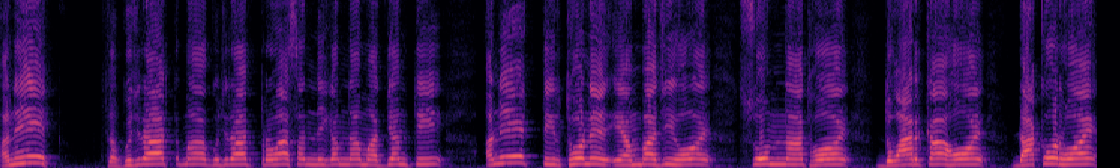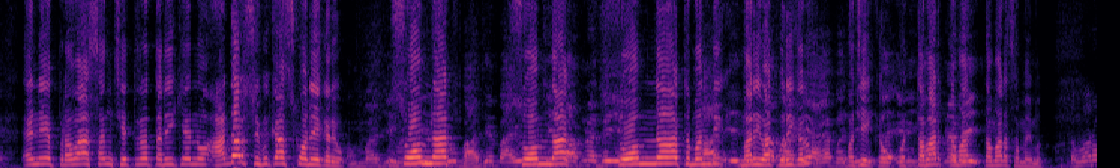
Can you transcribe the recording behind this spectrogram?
અનેક ગુજરાતમાં ગુજરાત પ્રવાસન નિગમના માધ્યમથી અનેક તીર્થોને એ અંબાજી હોય સોમનાથ હોય દ્વારકા હોય ડાકોર હોય એને પ્રવાસન ક્ષેત્ર તરીકેનો આદર્શ વિકાસ કોને કર્યો? સોમનાથ સોમનાથ. સોમનાથ મંદિર મારી વાત પૂરી કરું? પછી કહું. તમાર- તમાર- સમયમાં કહું. તમારો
